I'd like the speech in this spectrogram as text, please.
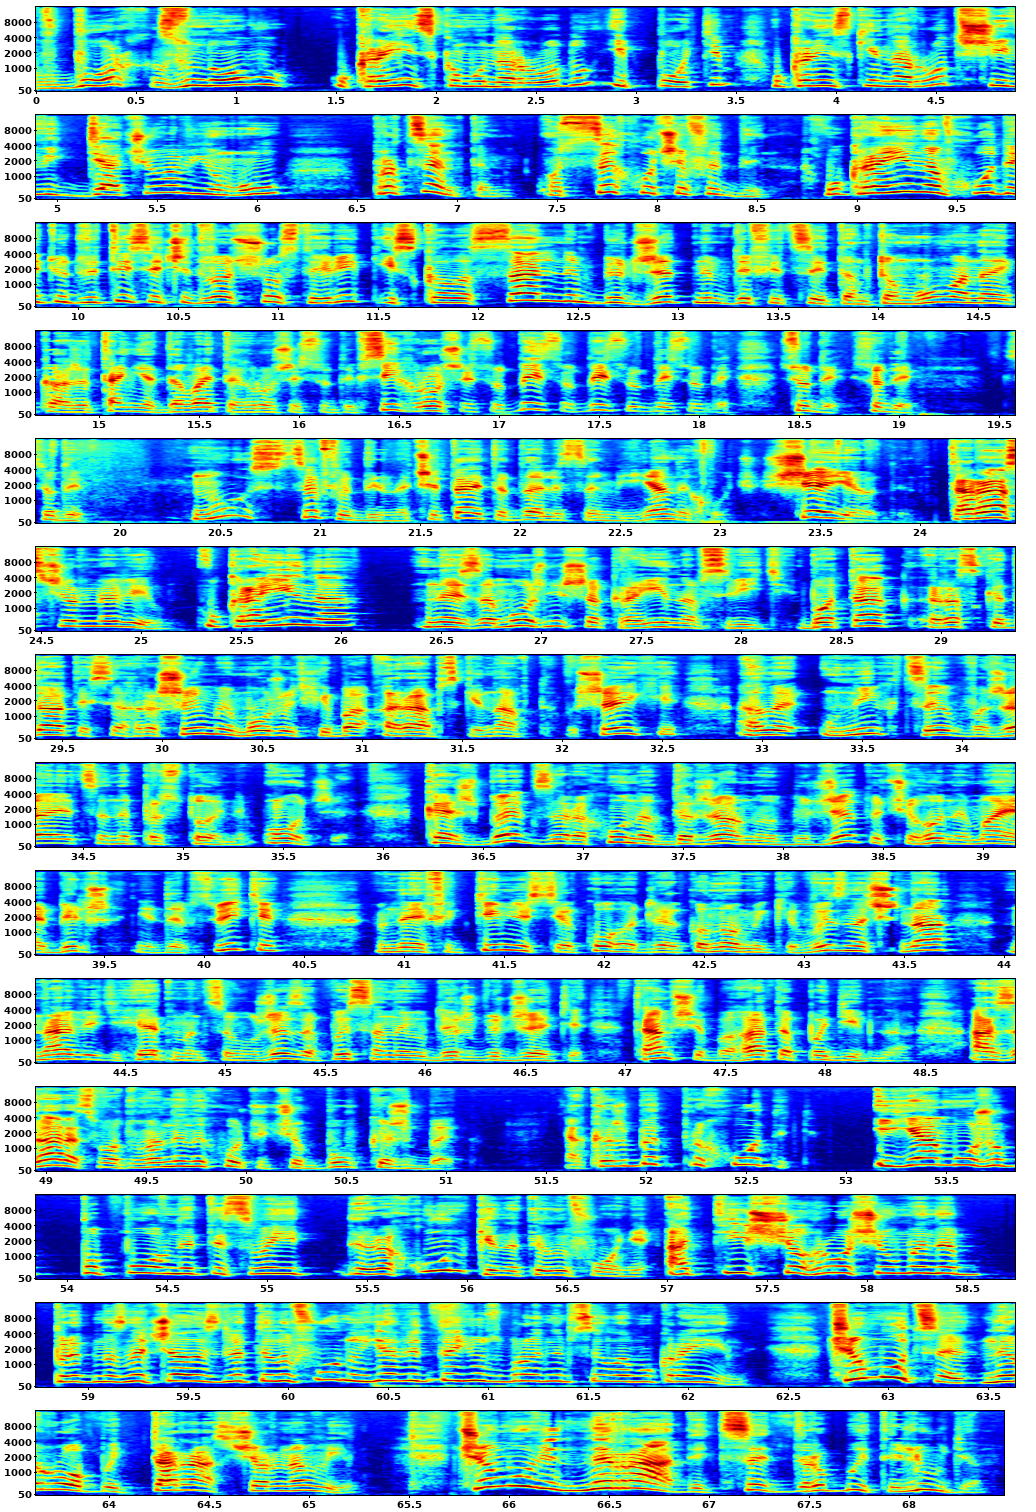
в борг знову українському народу, і потім український народ ще й віддячував йому процентами. Ось це хоче Федина. Україна входить у 2026 рік із колосальним бюджетним дефіцитом. Тому вона і каже: Та ні, давайте гроші сюди. Всі гроші сюди, сюди, сюди, сюди, сюди, сюди, сюди. Ну, ось це Федина. Читайте далі самі. Я не хочу. Ще є один. Тарас Чорновіл. Україна найзаможніша країна в світі, бо так розкидатися грошима можуть хіба арабські нафтові шейхи, але у них це вважається непристойним. Отже, кешбек за рахунок державного бюджету, чого немає більше ніде в світі, неефективність якого для економіки визначена, навіть Гетманцев вже записаний у держбюджеті. Там ще багато подібного. А зараз от вони не хочуть, щоб був кешбек. А кешбек приходить. І я можу поповнити свої рахунки на телефоні, а ті, що гроші у мене предназначались для телефону, я віддаю Збройним силам України. Чому це не робить Тарас Чорновіл? Чому він не радить це робити людям?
